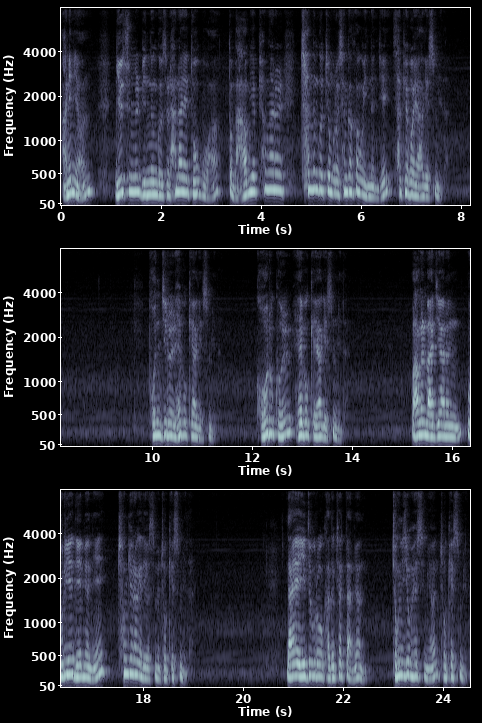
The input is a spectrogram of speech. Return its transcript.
아니면 예수님을 믿는 것을 하나의 도구와 또 마음의 평안을 찾는 것점으로 생각하고 있는지 살펴봐야 하겠습니다. 본질을 회복해야겠습니다. 거룩을 회복해야겠습니다. 왕을 맞이하는 우리의 내면이 청결하게 되었으면 좋겠습니다. 나의 이득으로 가득 찼다면 정리 좀 했으면 좋겠습니다.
